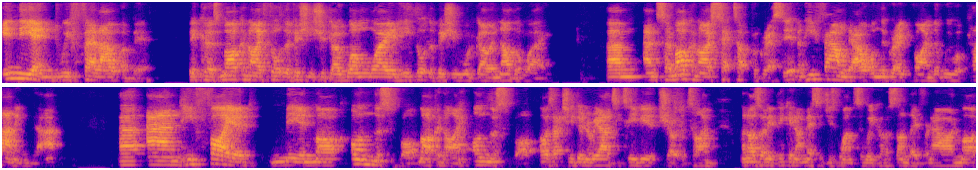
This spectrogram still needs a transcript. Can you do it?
in the end, we fell out a bit because Mark and I thought the vision should go one way, and he thought the vision would go another way. Um, and so Mark and I set up Progressive, and he found out on the grapevine that we were planning that. Uh, and he fired me and Mark on the spot, Mark and I on the spot. I was actually doing a reality TV show at the time, and I was only picking up messages once a week on a Sunday for an hour. And Mark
